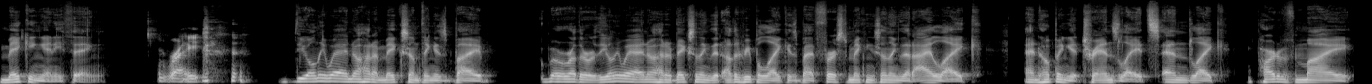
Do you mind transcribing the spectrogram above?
making anything. Right. the only way I know how to make something is by, or rather, the only way I know how to make something that other people like is by first making something that I like and hoping it translates. And like part of my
